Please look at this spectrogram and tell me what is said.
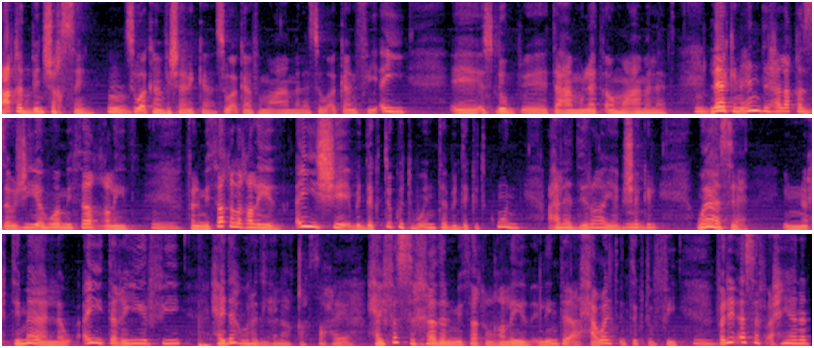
عقد بين شخصين. سواء كان في شركة سواء كان في معاملة سواء كان في أي آه، أسلوب تعاملات أو معاملات لكن عند العلاقة الزوجية هو ميثاق غليظ فالميثاق الغليظ أي شيء بدك تكتبه انت بدك تكون على دراية بشكل واسع إنه احتمال لو أي تغيير فيه حيدهور هذه العلاقة. صحيح. حيفسخ هذا الميثاق الغليظ اللي أنت حاولت أن تكتب فيه. فللأسف أحيانا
